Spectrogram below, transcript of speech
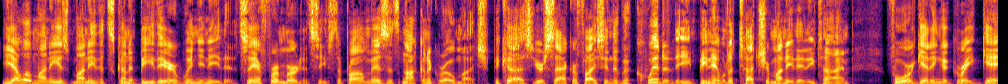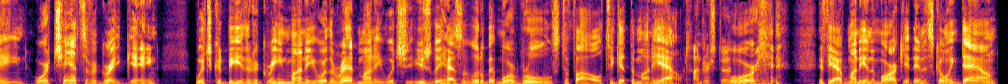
Yellow money is money that's going to be there when you need it. It's there for emergencies. The problem is it's not going to grow much because you're sacrificing the liquidity, being able to touch your money at any time, for getting a great gain or a chance of a great gain, which could be either the green money or the red money, which usually has a little bit more rules to follow to get the money out. Understood. Or if you have money in the market and it's going down,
